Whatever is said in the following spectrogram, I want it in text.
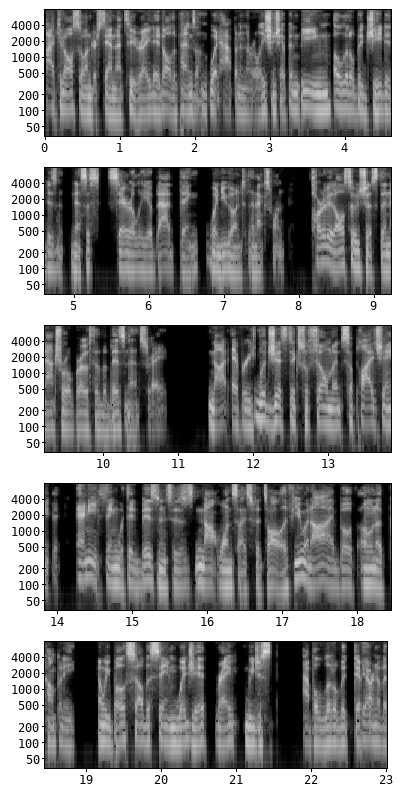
I can also understand that too, right? It all depends on what happened in the relationship and being a little bit jaded isn't necessarily a bad thing when you go into the next one. Part of it also is just the natural growth of the business, right? Not every logistics, fulfillment, supply chain, anything within business is not one size fits all. If you and I both own a company and we both sell the same widget, right? We just have a little bit different yep. of a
